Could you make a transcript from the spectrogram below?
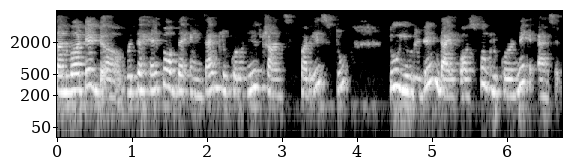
converted uh, with the help of the enzyme glucuronyl transferase to 2-uridine diphosphoglucuronic acid.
